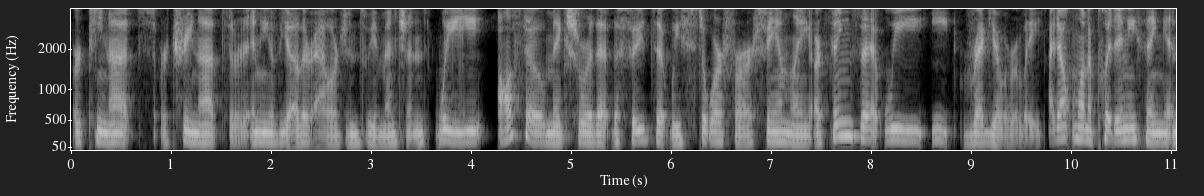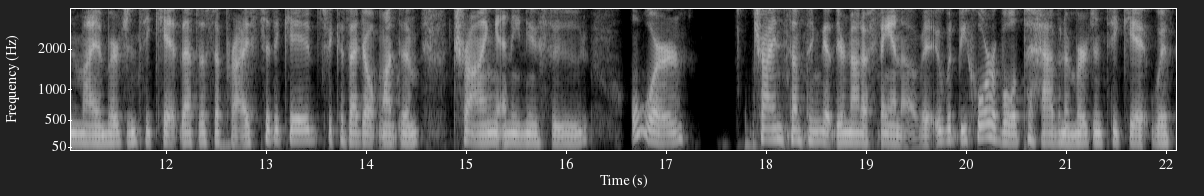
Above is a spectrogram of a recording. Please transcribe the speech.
or peanuts or tree nuts or any of the other allergens we mentioned. We also make sure that the foods that we store for our family are things that we eat regularly. I don't want to put anything in my emergency kit that's a surprise to the kids because I don't want them trying any new food or trying something that they're not a fan of. It would be horrible to have an emergency kit with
